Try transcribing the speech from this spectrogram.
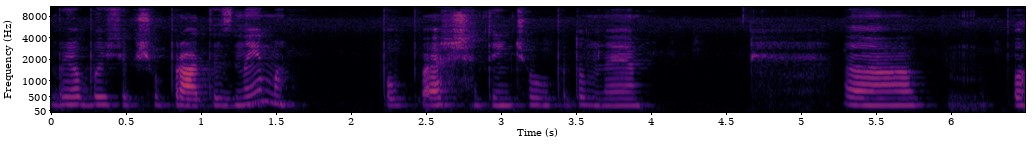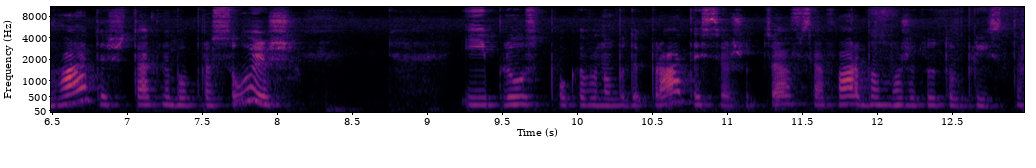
Бо я боюсь, якщо прати з ними, по-перше, ти нічого потім не е, погладиш, так не попрасуєш. І плюс, поки воно буде пратися, що ця вся фарба може тут облізти.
